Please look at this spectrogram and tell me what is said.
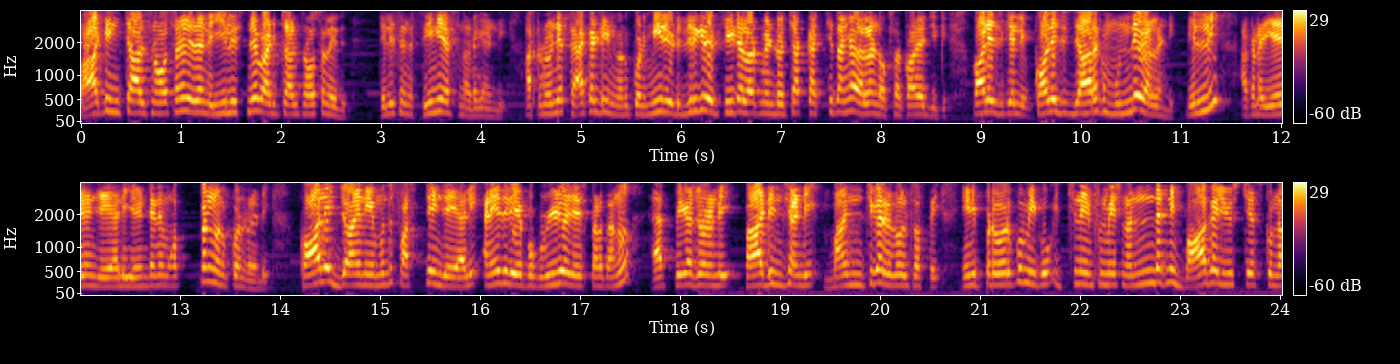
పాటించాల్సిన అవసరం లేదండి ఈ లిస్ట్నే పాటించాల్సిన అవసరం లేదు. తెలిసిన సీనియర్స్ని అడగండి. అక్కడ ఉండే ఫ్యాకల్టీని కనుక్కోండి. మీరు ఇటు తిరిగి రేపు సీట్ అలాట్మెంట్ వచ్చాక ఖచ్చితంగా వెళ్ళండి ఒకసారి కాలేజీకి కాలేజీకి వెళ్ళి కాలేజీకి జారక ముందే వెళ్ళండి. వెళ్ళి అక్కడ ఏం చేయాలి ఏంటనే మొత్తం కనుక్కొని రండి. కాలేజ్ జాయిన్ అయ్యే ముందు ఫస్ట్ ఏం చేయాలి అనేది రేపు ఒక వీడియో చేసి పెడతాను. హ్యాపీగా చూడండి పాటించండి మంచిగా రిజల్ట్స్ వస్తాయి. నేను ఇప్పటి వరకు మీకు ఇచ్చిన ఇన్ఫర్మేషన్ అందరినీ బాగా యూస్ చేసుకున్న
